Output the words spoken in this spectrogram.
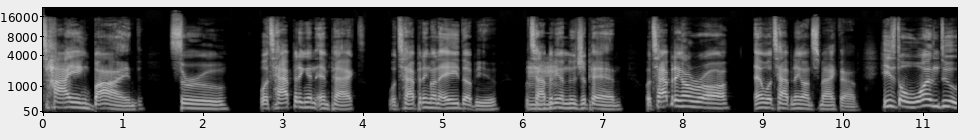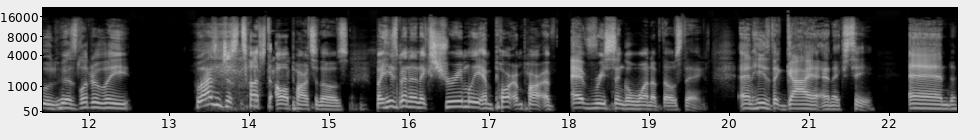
tying bind through what's happening in Impact, what's happening on AEW, what's Mhm. happening on New Japan, what's happening on Raw, and what's happening on SmackDown. He's the one dude who has literally who hasn't just touched all parts of those, but he's been an extremely important part of every single one of those things. And he's the guy at NXT. And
